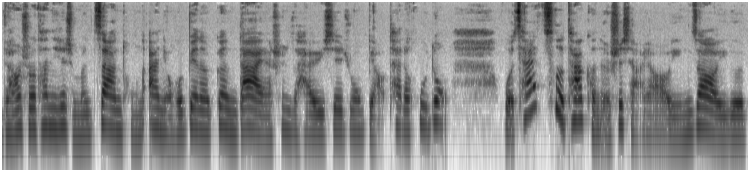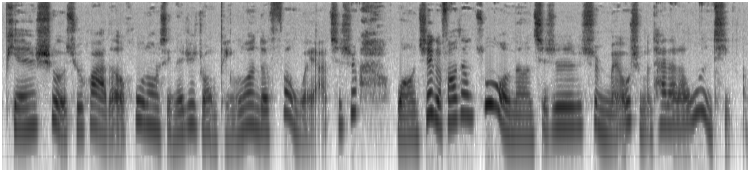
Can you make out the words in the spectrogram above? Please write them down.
比方说，他那些什么赞同的按钮会变得更大呀，甚至还有一些这种表态的互动。我猜测他可能是想要营造一个偏社区化的互动型的这种评论的氛围啊。其实往这个方向做呢，其实是没有什么太大的问题的。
